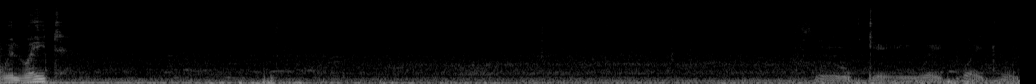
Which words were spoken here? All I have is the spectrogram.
we'll wait okay wait wait wait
